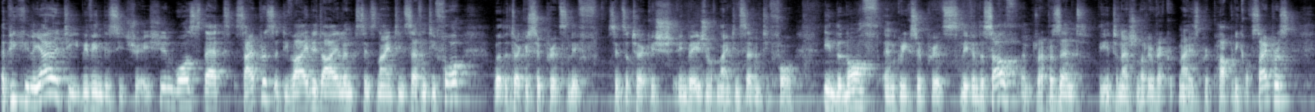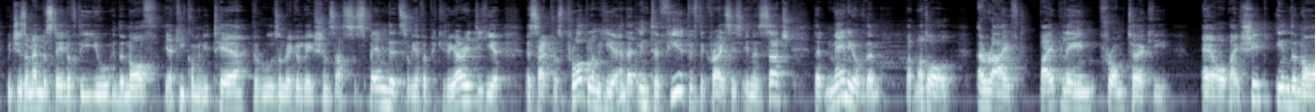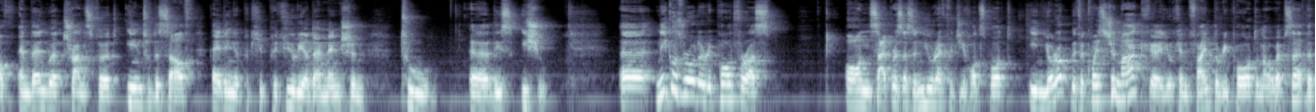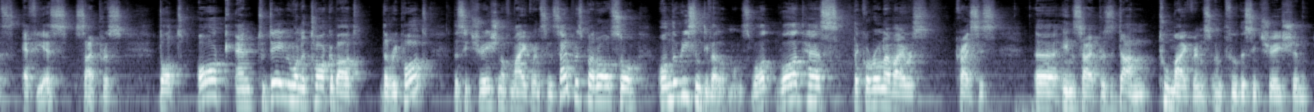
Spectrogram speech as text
A peculiarity within this situation was that Cyprus a divided island since 1974 where the Turkish Cypriots live since the Turkish invasion of 1974 in the north, and Greek Cypriots live in the south and represent the internationally recognized Republic of Cyprus which is a member state of the EU in the north, the acquis communautaire, the rules and regulations are suspended. So we have a peculiarity here, a Cyprus problem here, and that interfered with the crisis in as such that many of them, but not all, arrived by plane from Turkey or by ship in the north and then were transferred into the south, adding a peculiar dimension to uh, this issue. Uh, Nikos wrote a report for us on Cyprus as a new refugee hotspot in Europe with a question mark. Uh, you can find the report on our website. That's fescyprus.org. And today we want to talk about the report, the situation of migrants in Cyprus, but also on the recent developments. What, what has the coronavirus crisis uh, in Cyprus done to migrants and to the situation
